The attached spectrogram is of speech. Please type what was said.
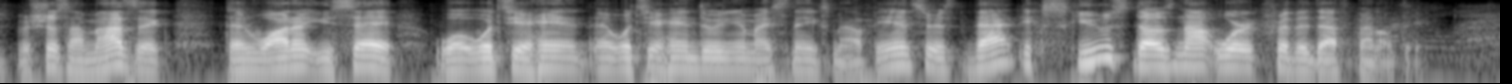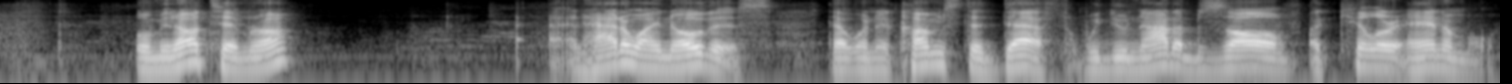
b'shus hamazik, then why don't you say, well, what's your hand? What's your hand doing in my snake's mouth? The answer is that excuse does not work for the death penalty. Uminat timra. And how do I know this? That when it comes to death, we do not absolve a killer animal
